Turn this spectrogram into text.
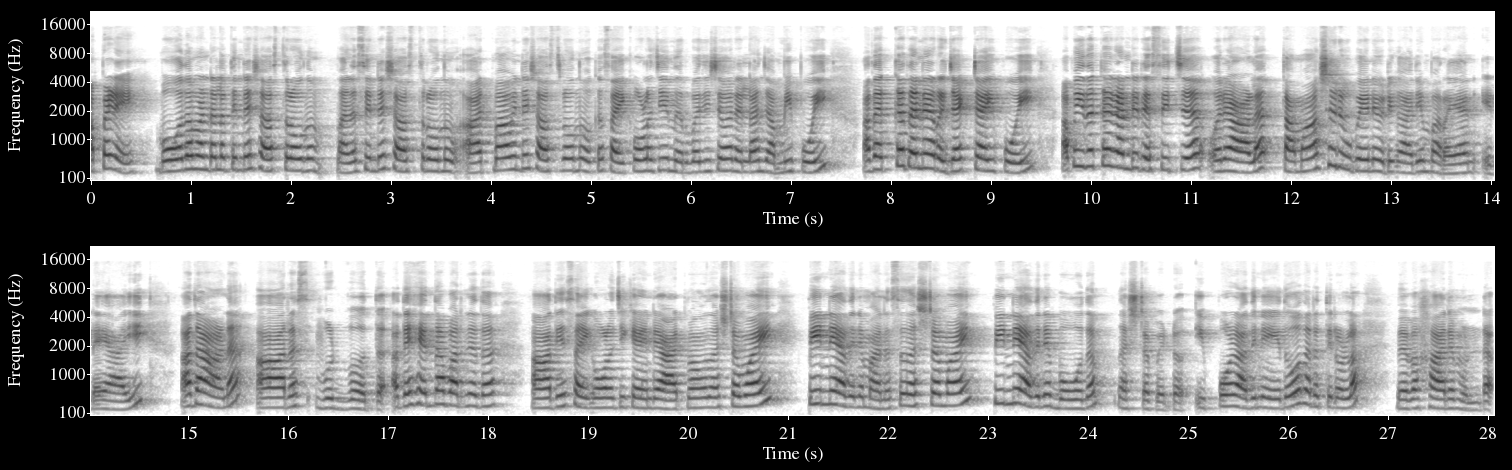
അപ്പോഴേ ബോധമണ്ഡലത്തിന്റെ ശാസ്ത്രമൊന്നും മനസ്സിന്റെ ശാസ്ത്രമൊന്നും ആത്മാവിന്റെ ശാസ്ത്രമൊന്നും ഒക്കെ സൈക്കോളജി നിർവചിച്ചവരെല്ലാം ചമ്മിപ്പോയി. അതൊക്കെ തന്നെ റിജക്റ്റ് ആയി പോയി. അപ്പോൾ ഇതൊക്കെ കണ്ട് രസിച്ച് ഒരാൾ തമാശ രൂപേണ ഒരു കാര്യം പറയാൻ ഇടയായി. അതാണ് ആർ എസ് വുഡ്വേർത്ത്. അദ്ദേഹം എന്താ പറഞ്ഞത്? ആദ്യം സൈക്കോളജിക്ക് അതിന്റെ ആത്മാവ് നഷ്ടമായി പിന്നെ അതിന് മനസ്സ് നഷ്ടമായി പിന്നെ അതിന് ബോധം നഷ്ടപ്പെട്ടു. ഇപ്പോൾ അതിന് ഏതോ തരത്തിലുള്ള വ്യവഹാരമുണ്ട്.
